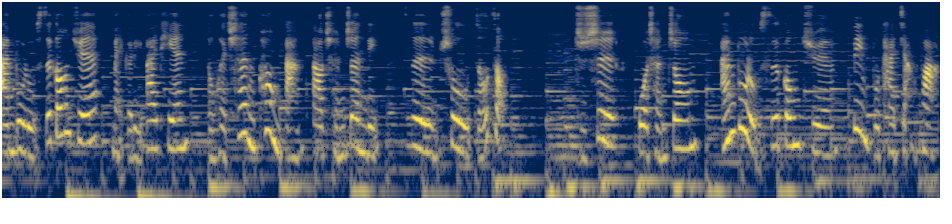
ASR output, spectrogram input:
安布鲁斯公爵每个礼拜天。都会趁空档到城镇里四处走走，只是过程中安布鲁斯公爵并不太讲话，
